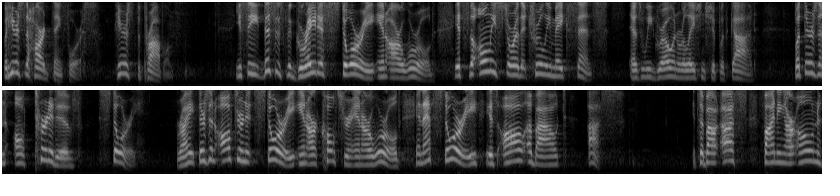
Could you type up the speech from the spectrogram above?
But here's the hard thing for us. Here's the problem. You see, this is the greatest story in our world. It's the only story that truly makes sense as we grow in relationship with God. But there's an alternative story, right? There's an alternate story in our culture and our world, and that story is all about us. It's about us finding our own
